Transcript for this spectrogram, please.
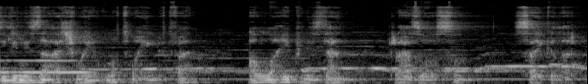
zilinizi açmayı unutmayın lütfen. Allah hepinizden razı olsun. Saygılarım.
